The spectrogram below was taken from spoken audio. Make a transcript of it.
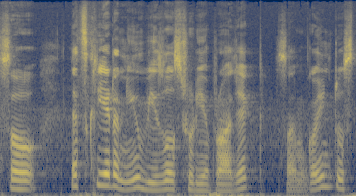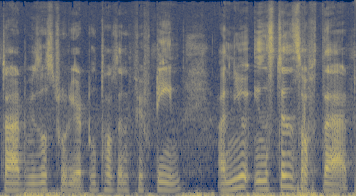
so let's create a new Visual Studio project. So I'm going to start Visual Studio 2015 a new instance of that.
